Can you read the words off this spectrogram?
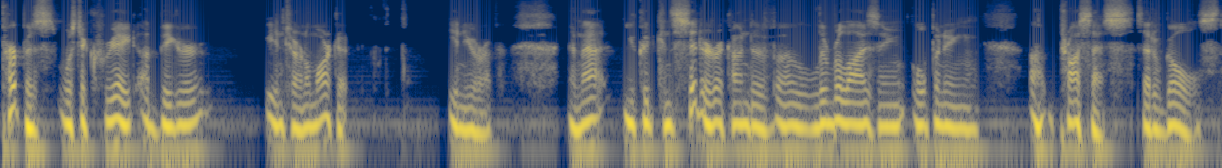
purpose was to create a bigger internal market in Europe. And that you could consider a kind of uh, liberalizing, opening uh, process set of goals.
